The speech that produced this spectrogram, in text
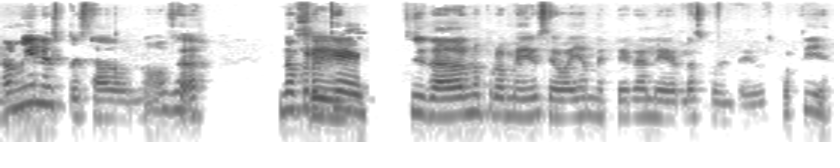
también es pesado, ¿no? O sea, no creo que el ciudadano promedio se vaya a meter a leer las 42 cuartillas.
